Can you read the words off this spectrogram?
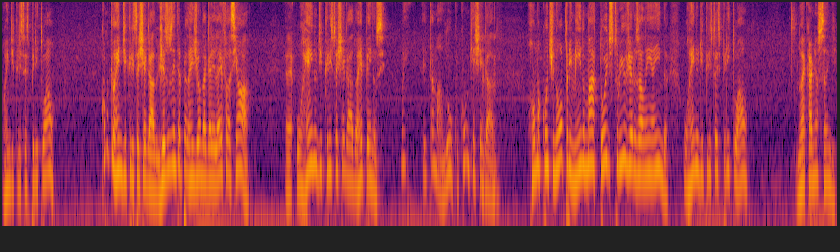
O reino de Cristo é espiritual. Como que o reino de Cristo é chegado? Jesus entra pela região da Galiléia e fala assim: ó, é, o reino de Cristo é chegado, arrependam-se. Ele tá maluco? Como que é chegado? Roma continuou oprimindo, matou e destruiu Jerusalém ainda. O reino de Cristo é espiritual. Não é carne ou sangue.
